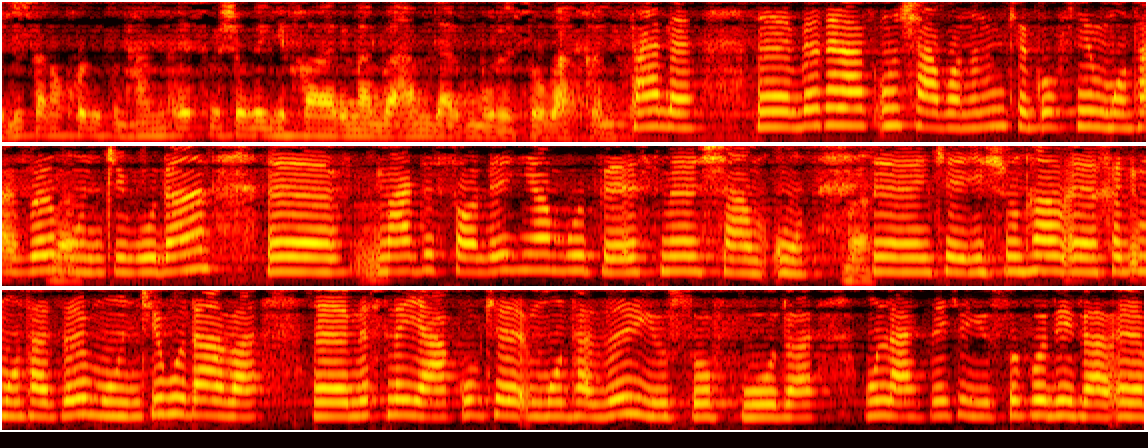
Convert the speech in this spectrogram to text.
دوست دارم خودتون هم اسمش رو بگید خواهر من و هم در مورد صحبت کنید بله به غیر از اون شبانانی که گفتیم منتظر بله. منجی بودن مرد صالحی هم بود به اسم شمعون بله. که ایشون هم خیلی منتظر منجی بودن و مثل یعقوب که منتظر یوسف بود و اون لحظه که یوسف رو دید و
